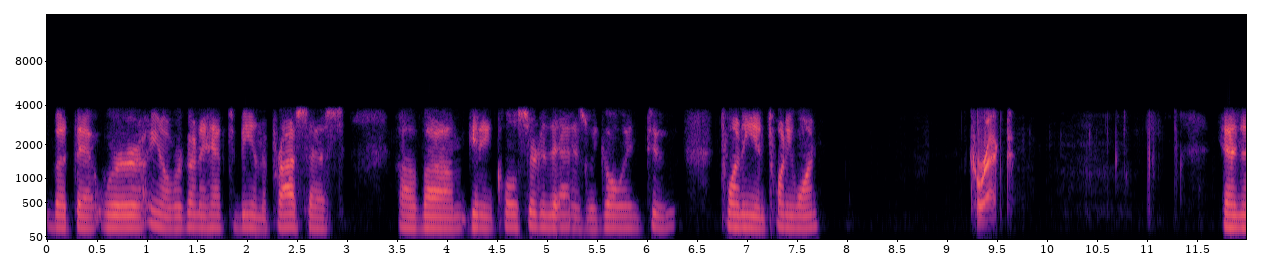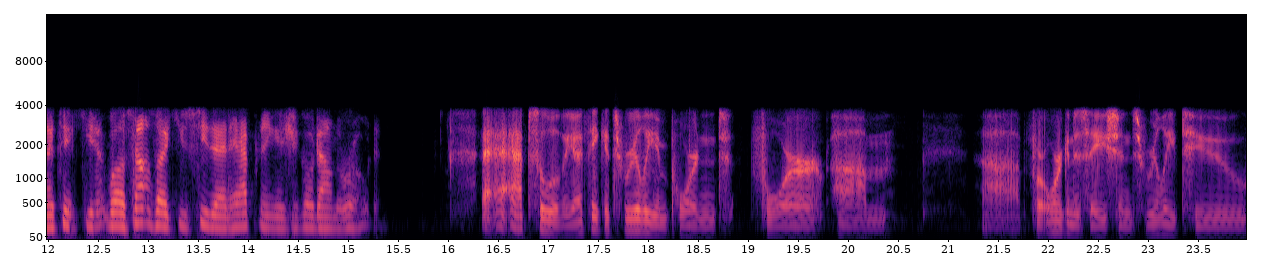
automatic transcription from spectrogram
but that we're, you know, we're going to have to be in the process of um, getting closer to that as we go into 20 and 21. Correct. And I think, yeah, well, it sounds like you see that happening as you go down the road. Absolutely, I think it's really important for um, uh, for organizations really to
